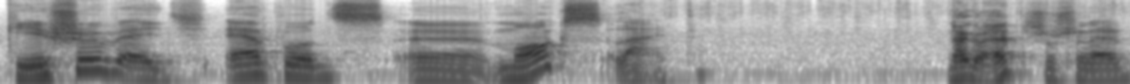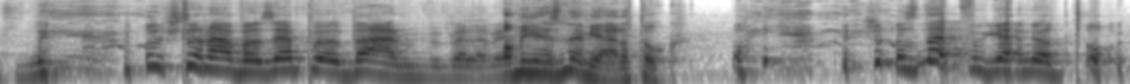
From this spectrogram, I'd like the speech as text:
később egy AirPods uh, Max Lite. Meg lehet. Sose lehet. Mostanában az Apple bármibe belemegy, Amihez nem járatok. és az nem fog járni a tok.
